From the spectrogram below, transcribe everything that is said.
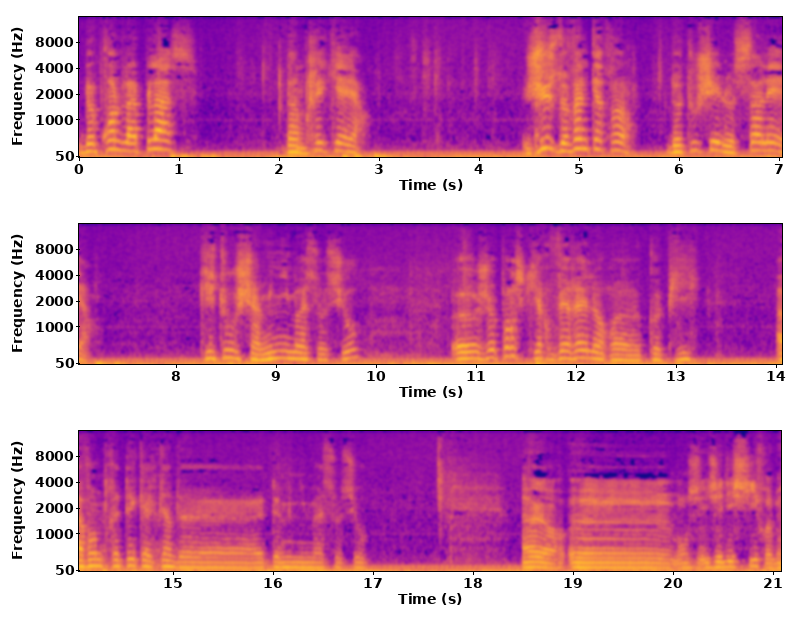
de prendre la place d'un mhm. précaire juste de 24 heures de toucher le salaire qui touche un minima sociaux euh, je pense qu'ils reverraient leur copie avant de traiter quelqu'un de, de minima sociaux alors, euh, bon, j'ai des chiffres, mais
